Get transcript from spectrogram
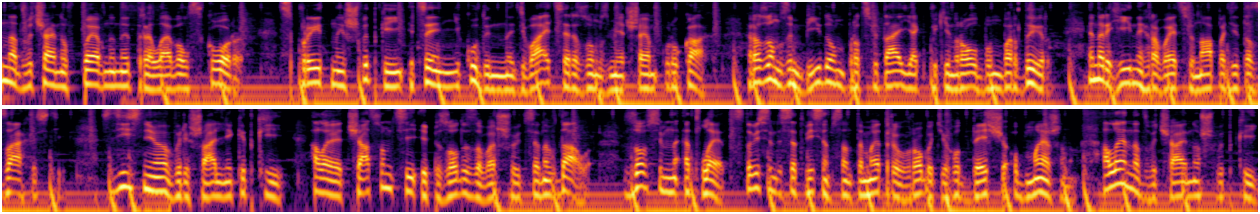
надзвичайно впевнений трилевел скорер. Спритний, швидкий, і це нікуди не дівається разом з м'ячем у руках. Разом з ембідом процвітає як пікінрол бомбардир, енергійний гравець у нападі та захисті, здійснює вирішальні китки. Але часом ці епізоди завершуються невдало. Зовсім не атлет, 188 см робить його дещо обмеженим, але надзвичайно швидкий.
